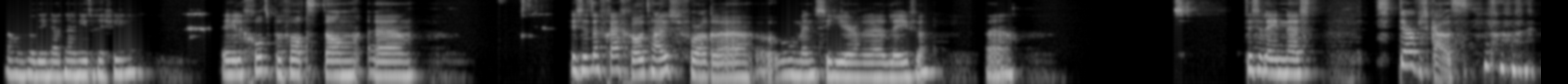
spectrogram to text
Waarom wil die nou, nou niet revealen? De hele grot bevat, dan ehm, is het een vrij groot huis voor hoe mensen hier leven. Het is alleen stervenskoud.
